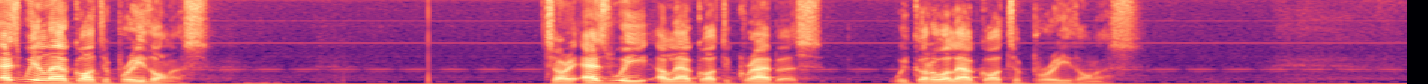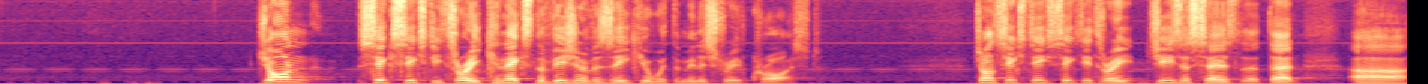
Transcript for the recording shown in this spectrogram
as we allow God to breathe on us, sorry, as we allow God to grab us, we've got to allow God to breathe on us. John 6:63 connects the vision of Ezekiel with the ministry of Christ. John 6:63, Jesus says that, that, uh,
